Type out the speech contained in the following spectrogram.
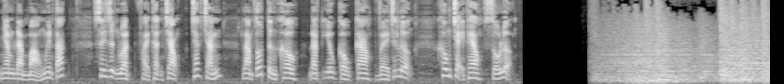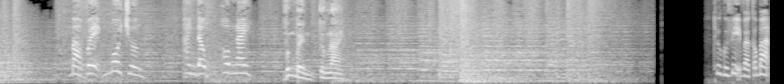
nhằm đảm bảo nguyên tắc xây dựng luật phải thận trọng, chắc chắn, làm tốt từng khâu, đặt yêu cầu cao về chất lượng, không chạy theo số lượng. Bảo vệ môi trường. Hành động hôm nay. Vững bền tương lai. Thưa quý vị và các bạn,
